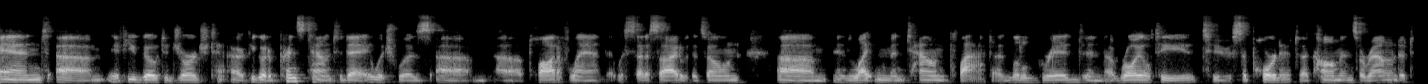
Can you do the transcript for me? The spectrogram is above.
And um, if you go to Georgetown, or if you go to Princetown today, which was um, a plot of land that was set aside with its own um, Enlightenment town plat, a little grid and a royalty to support it, a commons around it.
